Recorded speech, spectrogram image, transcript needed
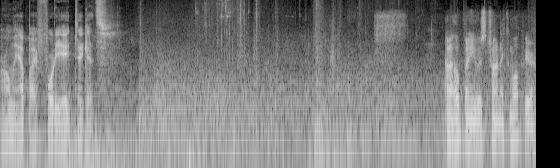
We're only up by 48 tickets. Kind of hoping he was trying to come up here.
